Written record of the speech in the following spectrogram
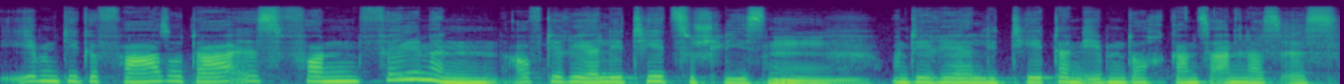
eben die Gefahr so da ist, von Filmen auf die Realität zu schließen. Hm. Und die Realität dann eben doch ganz anders ist.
